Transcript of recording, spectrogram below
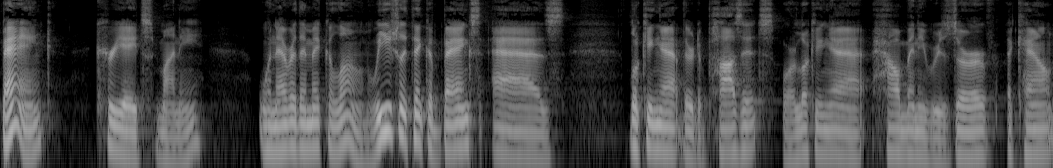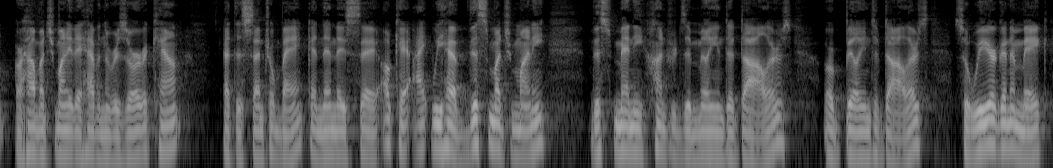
bank creates money whenever they make a loan. We usually think of banks as looking at their deposits or looking at how many reserve account or how much money they have in the reserve account at the central bank and then they say okay I, we have this much money this many hundreds of millions of dollars or billions of dollars so we are going to make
